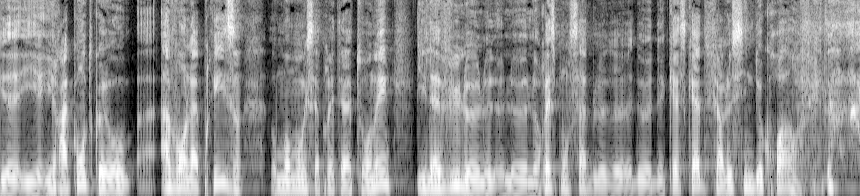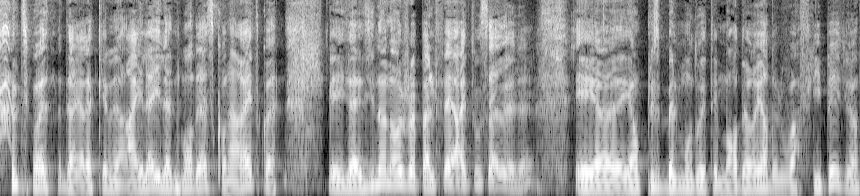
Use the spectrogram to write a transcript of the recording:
il, raconte que avant la prise au moment où il s'apprêtait à tourner il a vu le, le, le- le responsable de, de- des cascades faire le signe de croix en fait. Derrière la caméra. Et là il a demandé à ce qu'on arrête quoi. Et il a dit non non je veux pas le faire et tout ça. Et, euh, et en plus Belmondo était mort de rire de le voir flipper tu vois.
